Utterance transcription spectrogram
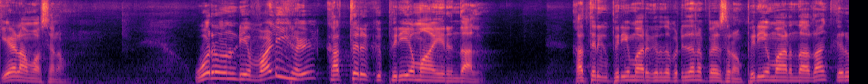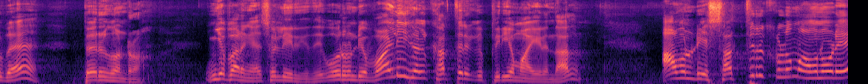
ஏழாம் வசனம். ஒருவனுடைய வழிகள் கத்தருக்கு பிரியமாக இருந்தால் கத்தருக்கு பிரியமாக இருக்கிறத பற்றி தானே பேசுகிறோம் பிரியமாக இருந்தால் தான் கிருபை பெருகன்றோம். இங்கே பாருங்கள் சொல்லியிருக்குது. ஒருவனுடைய வழிகள் கத்தருக்கு பிரியமாக இருந்தால் அவனுடைய சத்துருக்களும் அவனோட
